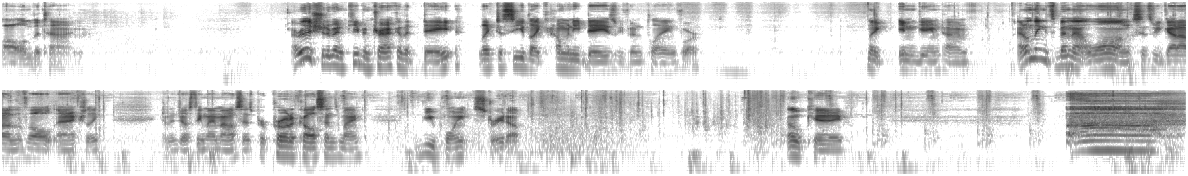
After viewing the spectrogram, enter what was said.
all of the time. I really should have been keeping track of the date, like to see like how many days we've been playing for. Like in game time. I don't think it's been that long since we got out of the vault actually. And adjusting my mouse as per protocol sends my viewpoint straight up. Okay. Uh,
